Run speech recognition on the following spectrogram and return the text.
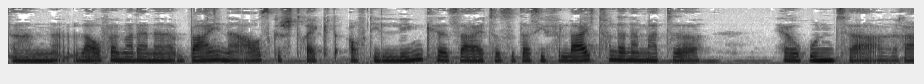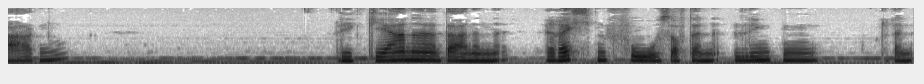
Dann lauf einmal deine Beine ausgestreckt auf die linke Seite, sodass sie vielleicht von deiner Matte herunterragen. Leg gerne deinen rechten Fuß auf deinen linken oder deinen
